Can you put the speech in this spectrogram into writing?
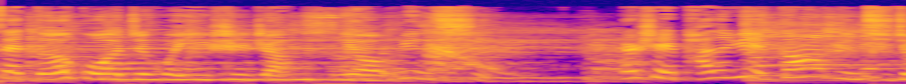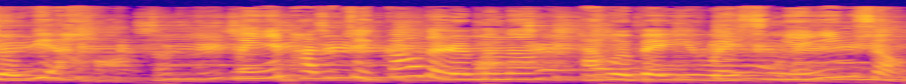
在德国就会预示着你有运气，而且爬得越高，运气就越好。每年爬得最高的人们呢，还会被誉为新年英雄，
